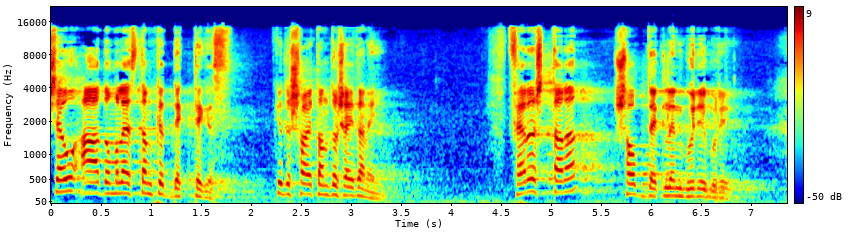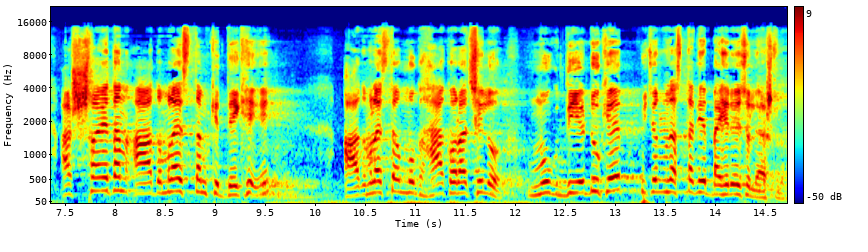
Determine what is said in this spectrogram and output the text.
সেও আদম আলাহ ইসলামকে দেখতে গেছে, কিন্তু শয়তান তো শয়তান নেই ফেরেস তারা সব দেখলেন ঘুরে ঘুরে। আর শয়তান আদম আলাহ ইসলামকে দেখে আদম আলাহ ইসলাম মুখ হা করা ছিল, মুখ দিয়ে ঢুকে পিছনের রাস্তা দিয়ে বাইরে চলে আসলো।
